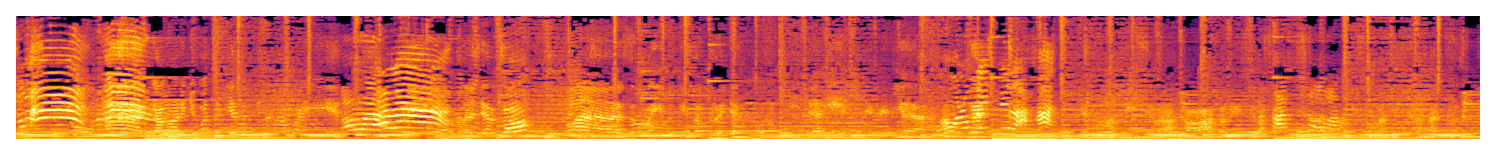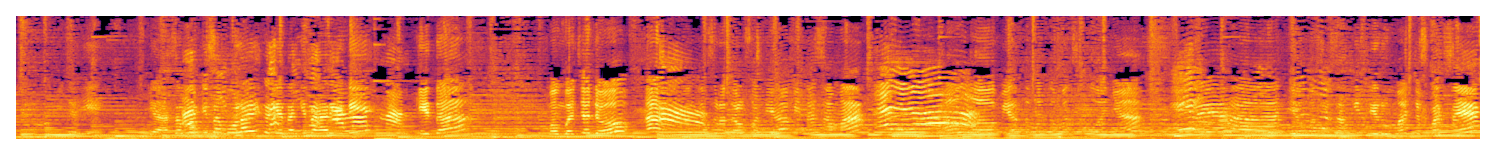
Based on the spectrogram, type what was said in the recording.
Jumat. Kalau hari Jumat kegiatan kita ngapain? Belajar Ya, sebelum kita mulai kegiatan kita hari ini, kita membaca doa surat al-fatihah minta sama Allah biar teman-teman semuanya sehat yang masih sakit di rumah cepat sehat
